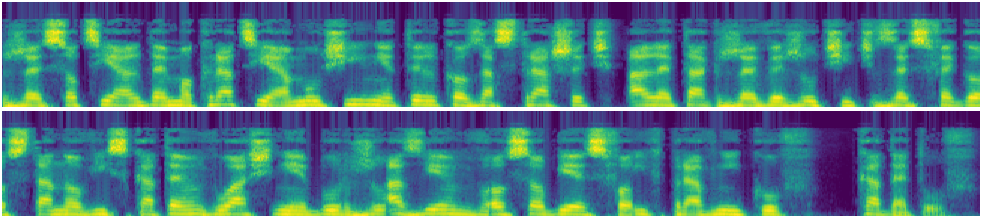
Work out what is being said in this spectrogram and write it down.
że socjaldemokracja musi nie tylko zastraszyć, ale także wyrzucić ze swego stanowiska tę właśnie burżuazję w osobie swoich prawników, kadetów.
